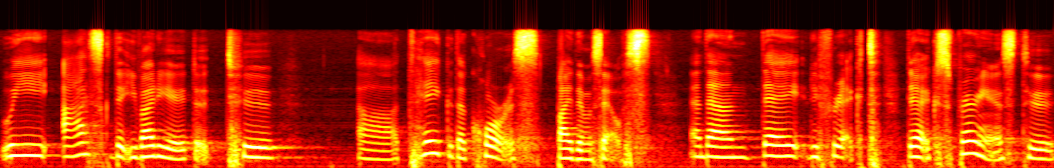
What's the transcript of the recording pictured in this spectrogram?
we ask the evaluator to uh, take the course by themselves, and then they reflect their experience to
